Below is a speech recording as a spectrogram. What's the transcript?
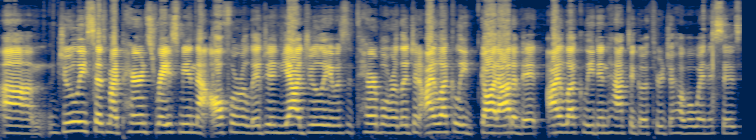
Um, Julie says, My parents raised me in that awful religion. Yeah, Julie, it was a terrible religion. I luckily got out of it. I luckily didn't have to go through Jehovah Witnesses.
